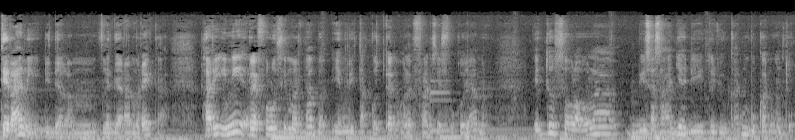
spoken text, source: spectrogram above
tirani di dalam negara mereka. Hari ini revolusi martabat yang ditakutkan oleh Francis Fukuyama itu seolah-olah bisa saja ditujukan bukan untuk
